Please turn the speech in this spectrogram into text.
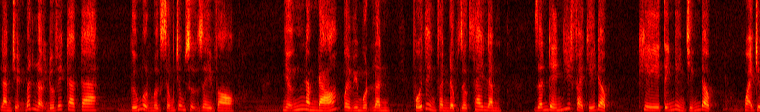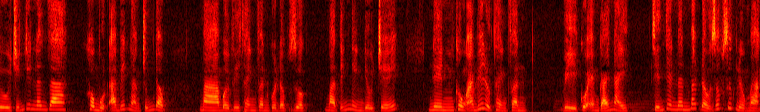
làm chuyện bất lợi đối với ca ca, cứ một mực sống trong sự dày vò. Những năm đó bởi vì một lần phối thành phần độc dược sai lầm, dẫn đến hít phải khí độc. Khi tính đỉnh chính độc, ngoại trừ chính thiên lân ra, không một ai biết nàng trúng độc, mà bởi vì thành phần của độc dược mà tính đình điều chế, nên không ai biết được thành phần. Vì cô em gái này, Chiến Thiên Lân bắt đầu dốc sức liều mạng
